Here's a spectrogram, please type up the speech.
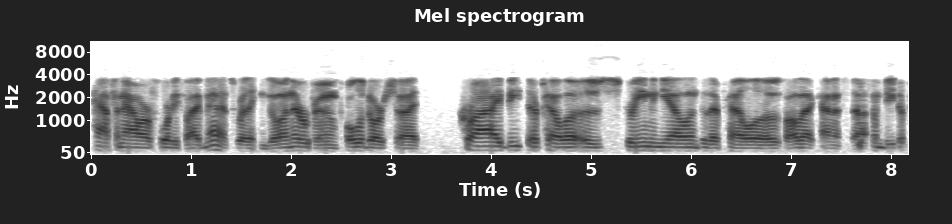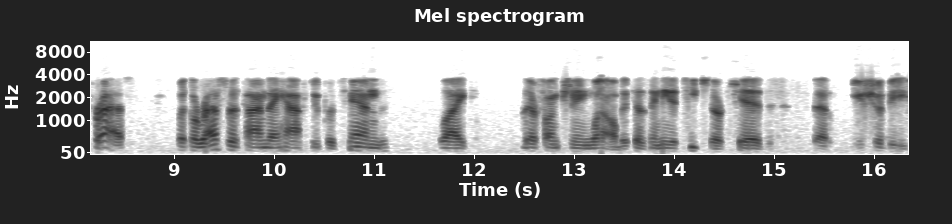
half an hour, 45 minutes, where they can go in their room, pull the door shut, cry, beat their pillows, scream and yell into their pillows, all that kind of stuff, and be depressed. But the rest of the time, they have to pretend like they're functioning well because they need to teach their kids that you should be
